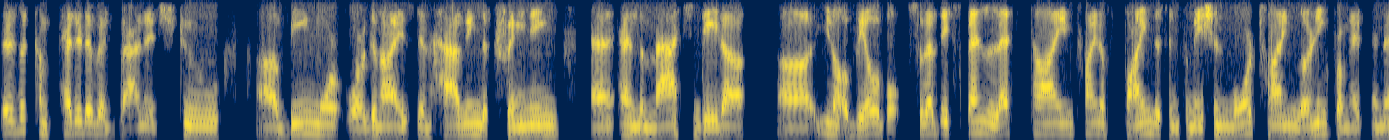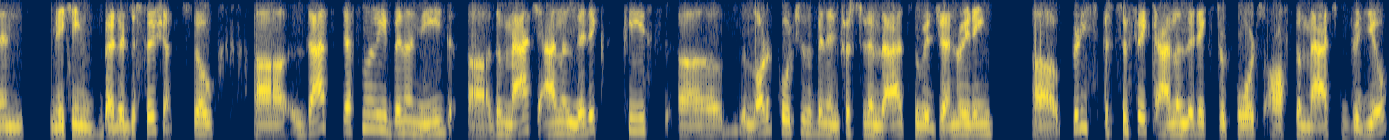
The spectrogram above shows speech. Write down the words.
there's a competitive advantage to uh, being more organized and having the training and, and the match data uh, you know available, so that they spend less time trying to find this information, more time learning from it, and then making better decisions. So uh, that's definitely been a need. Uh, the match analytics piece, uh, a lot of coaches have been interested in that. So we're generating uh, pretty specific analytics reports off the match video.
